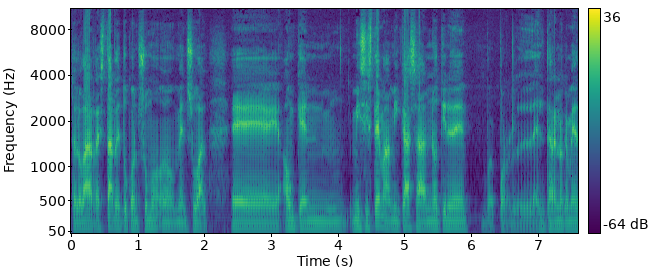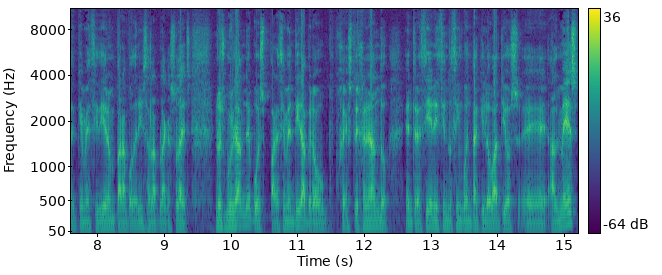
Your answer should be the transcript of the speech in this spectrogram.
te lo va a restar de tu consumo mensual. Eh, aunque en mi sistema, mi casa, no tiene, por, el terreno que me, que me, cedieron para poder instalar placas solares, no es muy grande, pues parece mentira, pero estoy generando entre 100 y 150 kilovatios eh, al mes,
